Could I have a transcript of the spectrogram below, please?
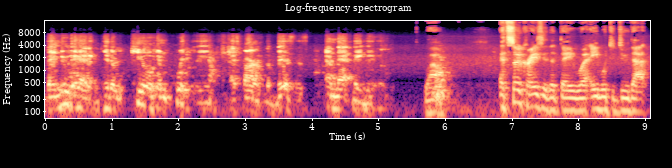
they knew they had to get him, kill him quickly as far as the business, and that they did. Wow. It's so crazy that they were able to do that,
